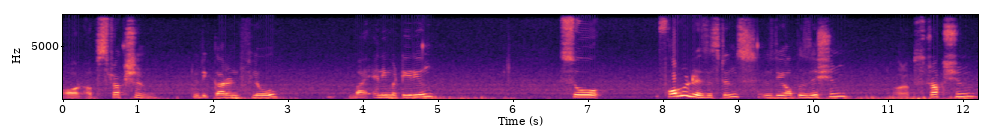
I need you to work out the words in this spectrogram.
or obstruction to the current flow by any material. So, forward resistance is the opposition or obstruction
